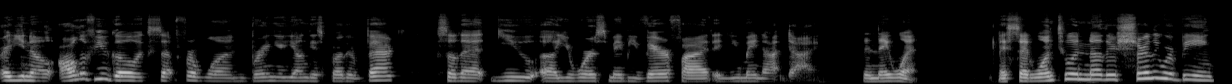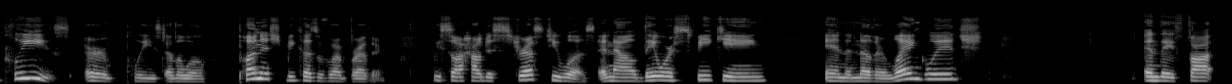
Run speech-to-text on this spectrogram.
or you know, all of you go except for one, bring your youngest brother back so that you uh, your words may be verified and you may not die. Then they went. They said one to another, Surely we're being pleased, or er, pleased, lol, punished because of our brother we saw how distressed he was. And now they were speaking in another language. And they thought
